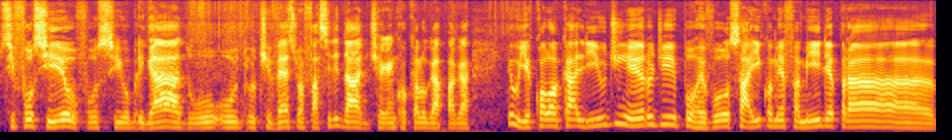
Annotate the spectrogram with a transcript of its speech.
se fosse eu, fosse obrigado, ou, ou eu tivesse uma facilidade de chegar em qualquer lugar pagar, eu ia colocar ali o dinheiro de, porra, eu vou sair com a minha família pra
